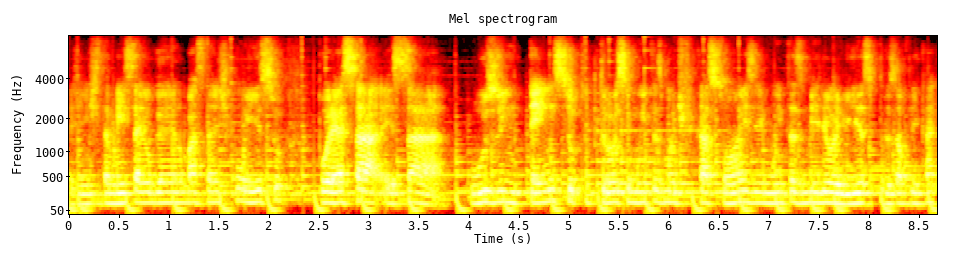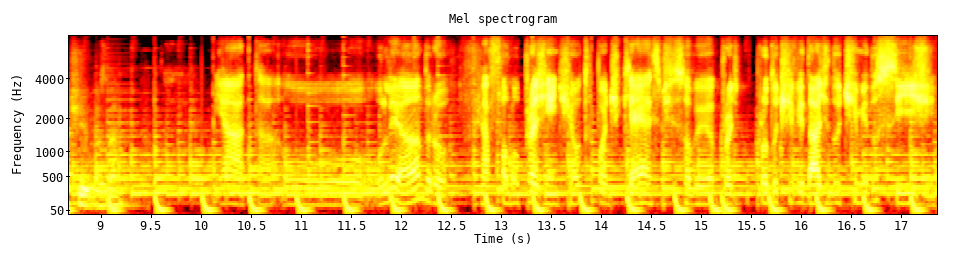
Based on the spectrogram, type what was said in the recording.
a gente também saiu ganhando bastante com isso, por essa, essa uso intenso que trouxe muitas modificações e muitas melhorias para os aplicativos, né? Miata, o, o Leandro já falou para gente em outro podcast sobre a produtividade do time do SIG,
